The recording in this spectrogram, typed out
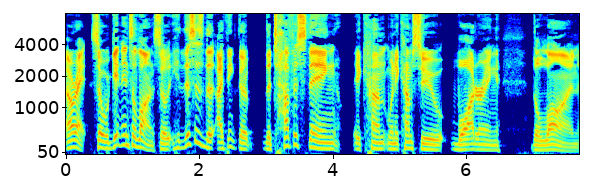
All right. So we're getting into lawns. So this is the, I think the, the toughest thing it come when it comes to watering the lawn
